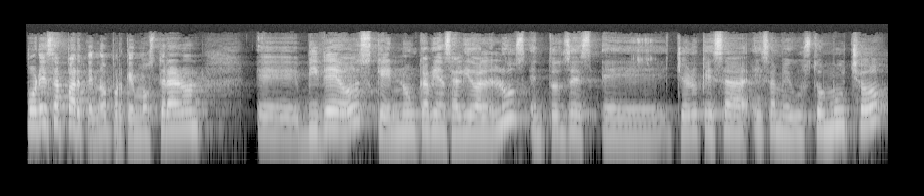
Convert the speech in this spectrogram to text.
por esa parte, ¿no? Porque mostraron eh, videos que nunca habían salido a la luz, entonces eh, yo creo que esa, esa me gustó mucho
